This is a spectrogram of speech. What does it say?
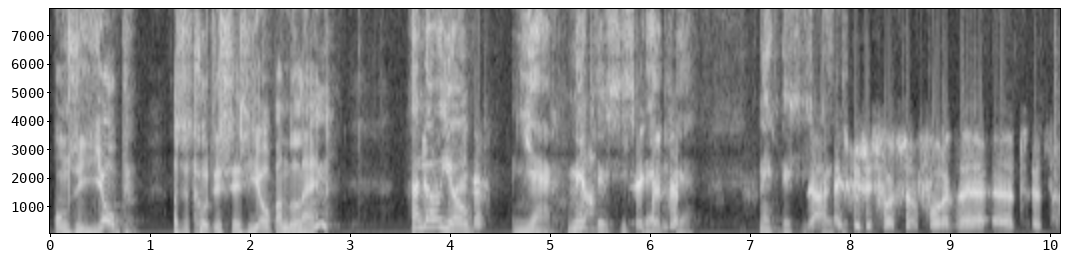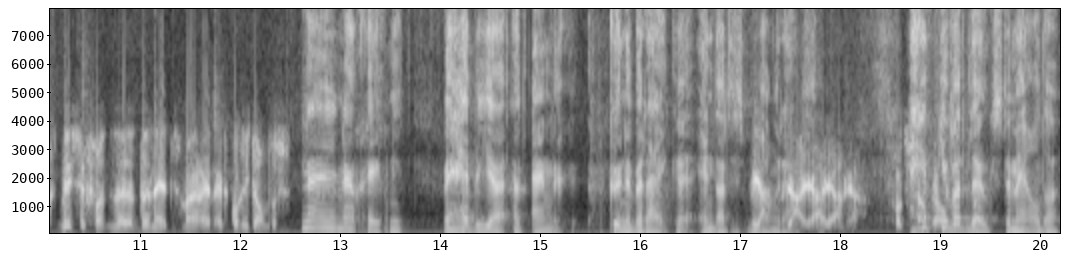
onze Joop. Als het goed is, is Joop aan de lijn. Hallo Joop. Ja, met Ja, Lucie spreek je. Met Lucie Ja, excuses voor, voor het, eh, het, het missen van eh, daarnet, maar het, het kon niet anders. Nee, nou geeft niet. We hebben je uiteindelijk kunnen bereiken en dat is belangrijk. Ja, ja, ja. ja. Godzijdank Heb je wat leuks te melden?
